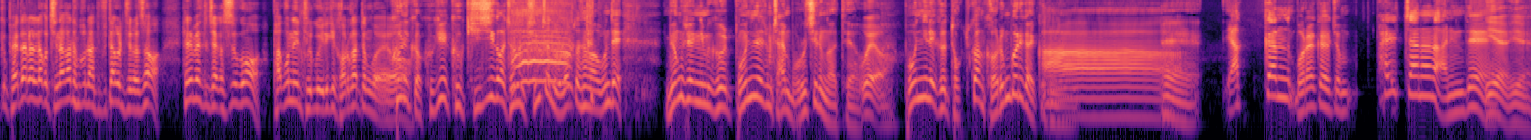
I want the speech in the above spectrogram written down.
그 배달하려고 지나가는 분한테 부탁을 드려서 헬멧을 제가 쓰고 바구니를 들고 이렇게 걸어갔던 거예요. 그러니까 그게 그 기지가 저는 진짜 놀랍다 생각하고 근데 명수 형님이 그걸 본인이 좀잘 모르시는 것 같아요. 왜요? 본인의 그 독특한 걸음걸이가 있거든요. 아, 예. 약간 뭐랄까요 좀 팔자는 아닌데 예, 예.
